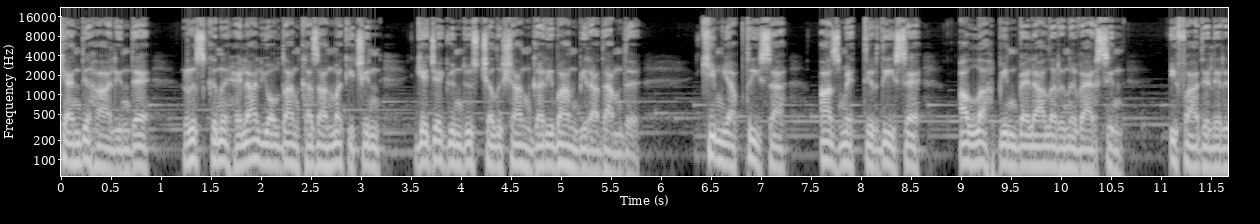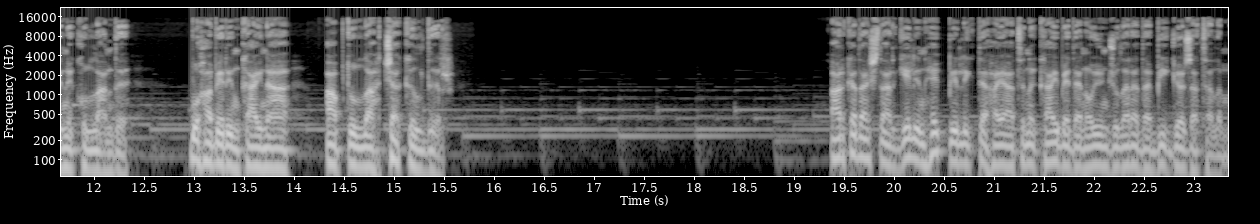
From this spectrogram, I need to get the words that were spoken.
kendi halinde rızkını helal yoldan kazanmak için gece gündüz çalışan gariban bir adamdı. Kim yaptıysa, azmettirdiyse Allah bin belalarını versin ifadelerini kullandı. Bu haberin kaynağı Abdullah Çakıl'dır. Arkadaşlar gelin hep birlikte hayatını kaybeden oyunculara da bir göz atalım.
